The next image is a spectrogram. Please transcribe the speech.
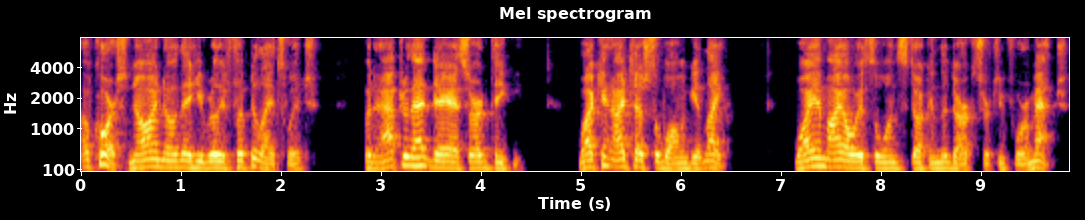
Of course, now I know that he really flipped a light switch. But after that day, I started thinking, why can't I touch the wall and get light? Why am I always the one stuck in the dark searching for a match?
